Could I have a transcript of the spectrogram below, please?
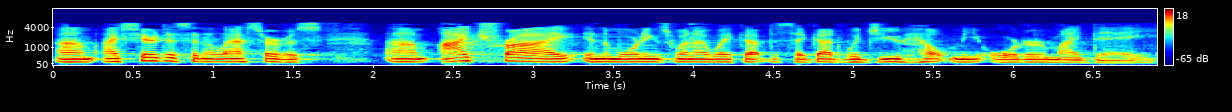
Um, I shared this in the last service. Um, I try in the mornings when I wake up to say, God, would you help me order my day?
